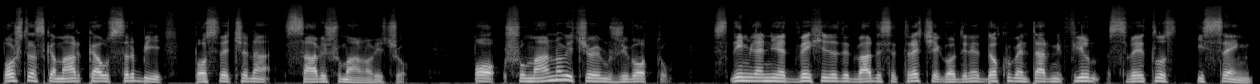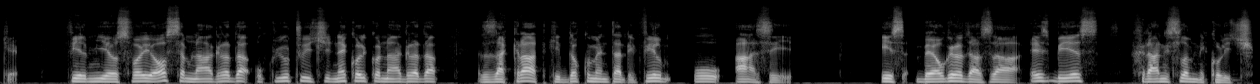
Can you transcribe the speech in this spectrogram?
poštanska marka u Srbiji posvećena Savi Šumanoviću. O Šumanovićevom životu snimljen je 2023. godine dokumentarni film Svetlost i senke. Film je osvojio osam nagrada, uključujući nekoliko nagrada za kratki dokumentarni film u Aziji. Iz Beograda za SBS Hranislav Nikolić.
